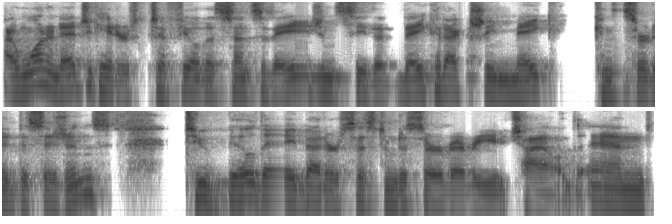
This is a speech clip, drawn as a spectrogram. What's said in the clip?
I wanted educators to feel this sense of agency that they could actually make concerted decisions to build a better system to serve every child. And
